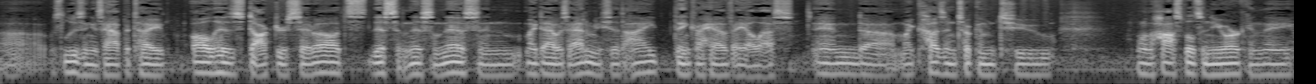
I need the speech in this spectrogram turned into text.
uh, was losing his appetite. All his doctors said, "Oh, it's this and this and this," and my dad was adamant. He said, "I think I have ALS." And uh, my cousin took him to one of the hospitals in New York, and they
